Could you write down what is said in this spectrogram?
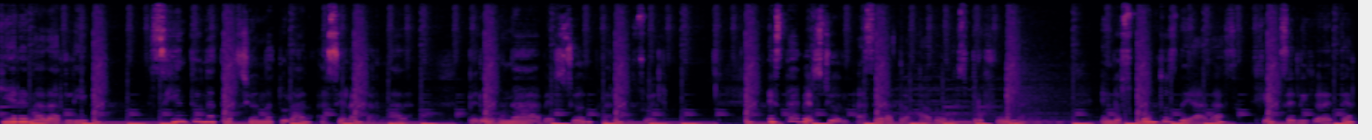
quiere nadar libre siente una atracción natural hacia la carnada, pero una aversión al anzuelo. Esta aversión a ser atrapado es profunda. En los cuentos de hadas, Hansel y Gretel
